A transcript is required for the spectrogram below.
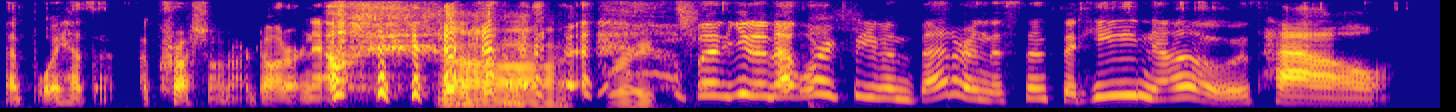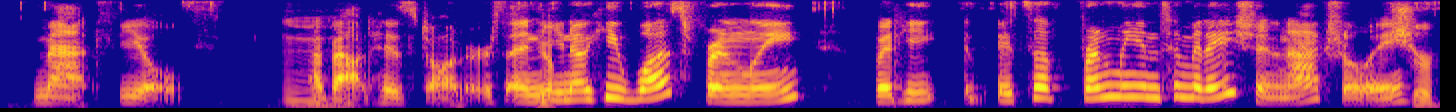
that boy has a, a crush on our daughter now. ah, great. But you know that works even better in the sense that he knows how Matt feels mm-hmm. about his daughters, and yep. you know he was friendly, but he it's a friendly intimidation actually. Sure.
